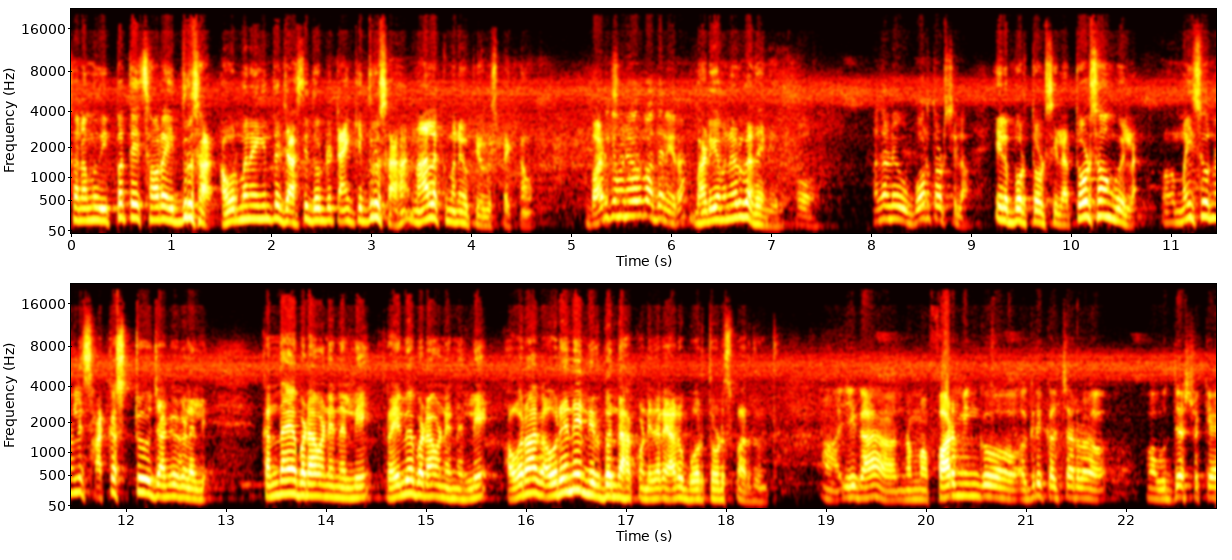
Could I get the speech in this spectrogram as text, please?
ಸೊ ನಮ್ಮದು ಇಪ್ಪತ್ತೈದು ಸಾವಿರ ಇದ್ದರೂ ಸಹ ಅವ್ರ ಮನೆಗಿಂತ ಜಾಸ್ತಿ ದೊಡ್ಡ ಟ್ಯಾಂಕ್ ಇದ್ದರೂ ಸಹ ನಾಲ್ಕು ಮನೆ ಉಪಯೋಗಿಸ್ಬೇಕು ನಾವು. ಬಾಡಿಗೆ ಮನೆಯವ್ರಿಗೂ ಅದೇ ನೀರು? ಬಾಡಿಗೆ ಮನೆಯವ್ರಿಗೂ ಅದೇ ನೀರು. ಅಂದರೆ ನೀವು ಬೋರ್ ತೋರಿಸಿಲ್ಲ ಇಲ್ಲ ಬೋರ್ ತೋರಿಸಿಲ್ಲ ತೋಡ್ಸೋಂಗೂ ಇಲ್ಲ. ಮೈಸೂರಿನಲ್ಲಿ ಸಾಕಷ್ಟು ಜಾಗಗಳಲ್ಲಿ ಕಂದಾಯ ಬಡಾವಣೆಯಲ್ಲಿ ರೈಲ್ವೆ ಬಡಾವಣೆಯಲ್ಲಿ ಅವರಾಗ ಅವರೇನೇ ನಿರ್ಬಂಧ ಹಾಕ್ಕೊಂಡಿದ್ದಾರೆ ಯಾರೂ ಬೋರ್ ತೋಡಿಸ್ಬಾರ್ದು ಅಂತ. ಹಾಂ ಈಗ ನಮ್ಮ ಫಾರ್ಮಿಂಗು ಅಗ್ರಿಕಲ್ಚರ್ ಉದ್ದೇಶಕ್ಕೆ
